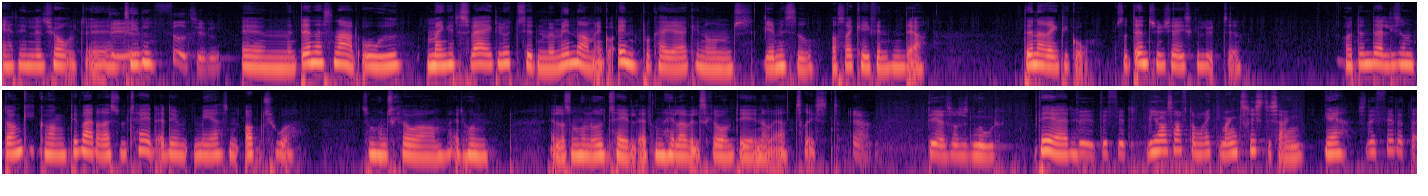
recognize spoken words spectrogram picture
Ja, det er en lidt sjov øh, det er titel. fed titel. Øhm, men den er snart ude. Man kan desværre ikke lytte til den, medmindre man går ind på Karrierekanonens hjemmeside, og så kan I finde den der. Den er rigtig god, så den synes jeg, I skal lytte til. Og den der ligesom Donkey Kong, det var et resultat af det mere sådan optur, som hun skriver om, at hun, eller som hun udtalte, at hun hellere vil skrive om det, end at være trist. Ja. Det er altså også et mood. Det er det. Det, det er fedt. Vi har også haft om rigtig mange triste sange. Ja, Så det er fedt, at der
